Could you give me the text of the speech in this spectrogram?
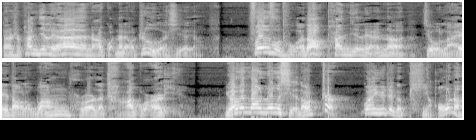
但是潘金莲哪管得了这些呀？吩咐妥当，潘金莲呢就来到了王婆的茶馆里。原文当中写到这儿，关于这个嫖呢，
